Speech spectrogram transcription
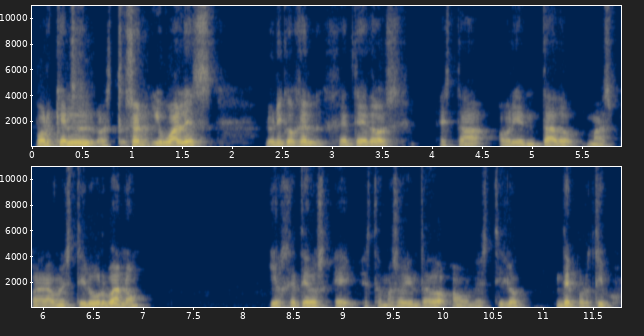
Porque el- son iguales, lo único que el GT2 está orientado más para un estilo urbano y el GT2E está más orientado a un estilo deportivo.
